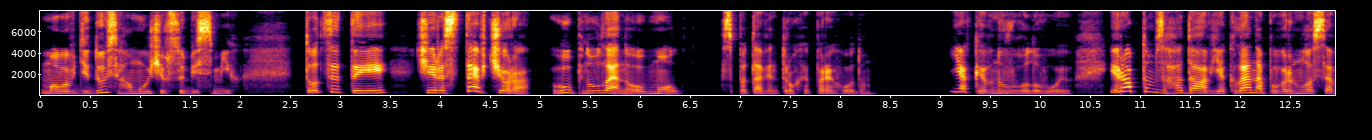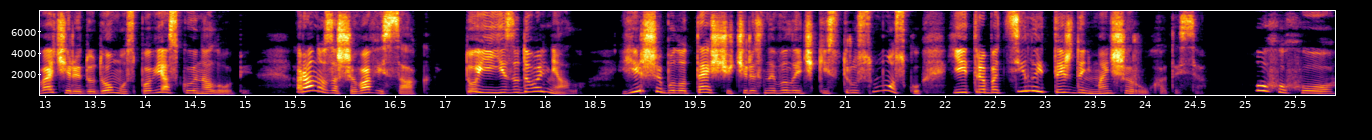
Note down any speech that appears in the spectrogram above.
мовив дідусь, гамуючи в собі сміх. То це ти через те вчора гупнув Лену обмол? Спитав він трохи перегодом. Я кивнув головою і раптом згадав, як Лена повернулася ввечері додому з пов'язкою на лобі. Рано зашивав ісак, то її задовольняло. Гірше було те, що через невеличкий струс мозку їй треба цілий тиждень менше рухатися. Ох-охо,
